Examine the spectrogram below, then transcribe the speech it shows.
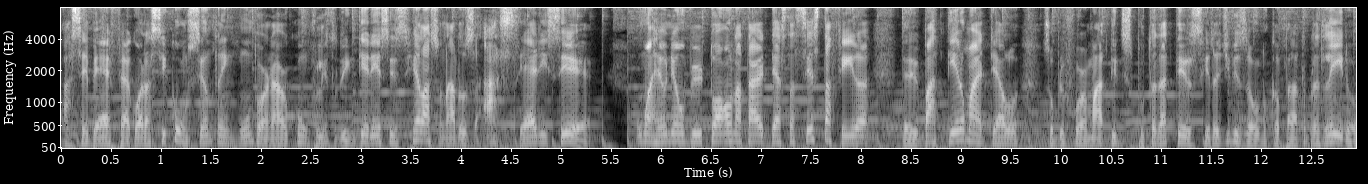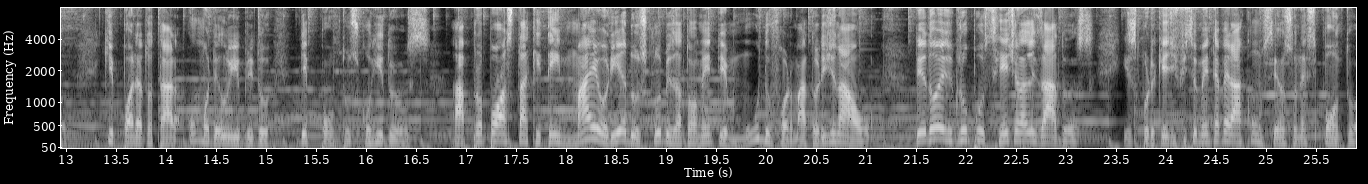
a CBF agora se concentra em contornar o conflito de interesses relacionados à Série C. Uma reunião virtual na tarde desta sexta-feira deve bater o martelo sobre o formato de disputa da terceira divisão do Campeonato Brasileiro, que pode adotar um modelo híbrido de pontos corridos. A proposta que tem maioria dos clubes atualmente muda o formato original, de dois grupos regionalizados, isso porque dificilmente haverá consenso nesse ponto,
